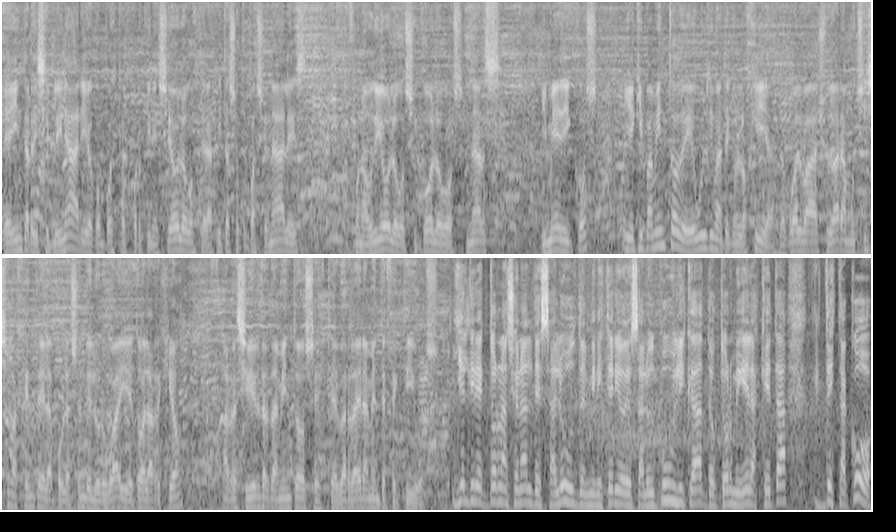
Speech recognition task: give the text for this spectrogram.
e interdisciplinario, compuestos por kinesiólogos, terapistas ocupacionales, audiólogos, psicólogos, nurse y médicos, y equipamiento de última tecnología, lo cual va a ayudar a muchísima gente de la población del Uruguay y de toda la región a recibir tratamientos este, verdaderamente efectivos. Y el director nacional de salud del Ministerio de Salud Pública, doctor Miguel Asqueta, destacó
